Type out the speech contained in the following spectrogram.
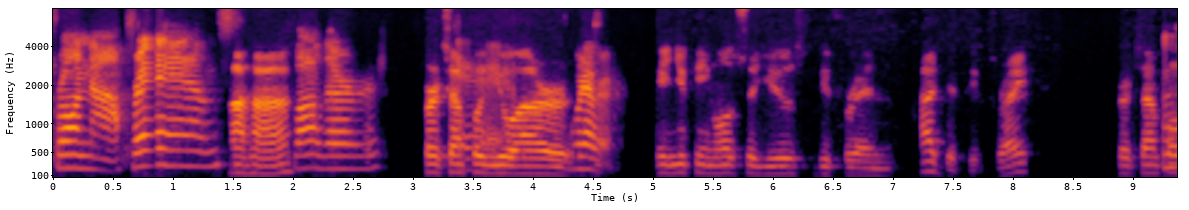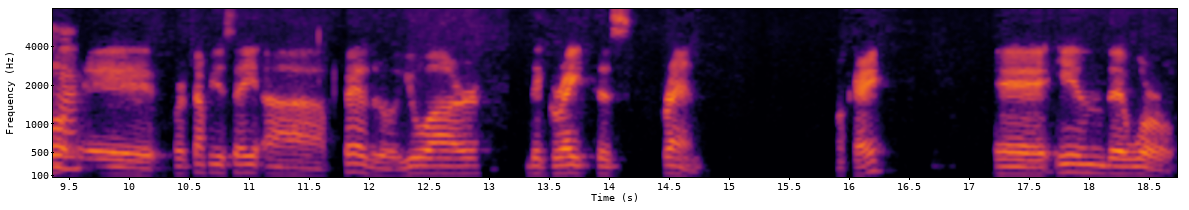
from uh, friends, Uh-huh. father, For example, you uh, are whatever. And you can also use different adjectives, right? For example, Mhm. eh, for example, you say, uh, Pedro, you are the greatest friend, okay, Eh, in the world.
